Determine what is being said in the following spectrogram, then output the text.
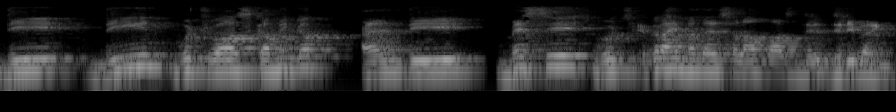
the deen which was coming up and the message which Ibrahim salam was de delivering.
